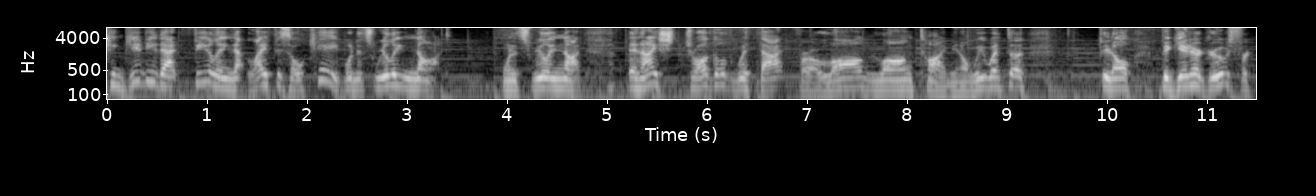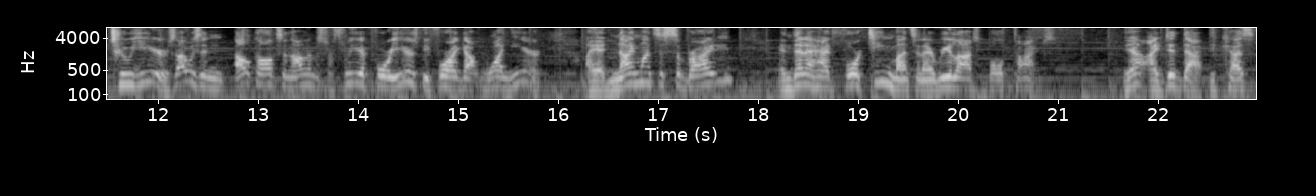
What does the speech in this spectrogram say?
can give you that feeling that life is okay when it's really not when it's really not. And I struggled with that for a long, long time. You know, we went to, you know, beginner groups for two years. I was in Alcoholics Anonymous for three or four years before I got one year. I had nine months of sobriety and then I had 14 months and I relapsed both times. Yeah, I did that because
